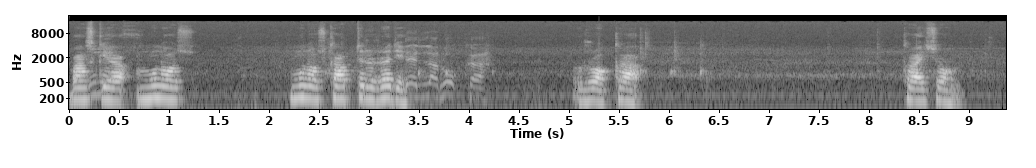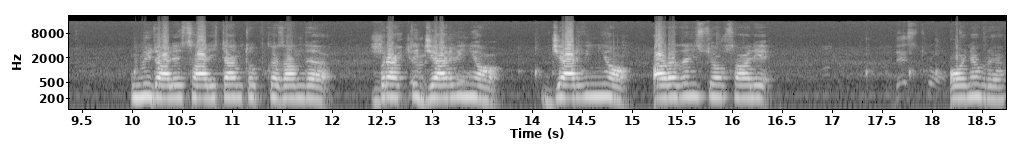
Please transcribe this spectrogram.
Baskıya Munoz. Munoz kaptırır hadi. Roka. Kayson. Müdahale Salih'ten topu kazandı. Bıraktı Cervinho. Cervinho. Aradan istiyor Salih. Oyna buraya.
